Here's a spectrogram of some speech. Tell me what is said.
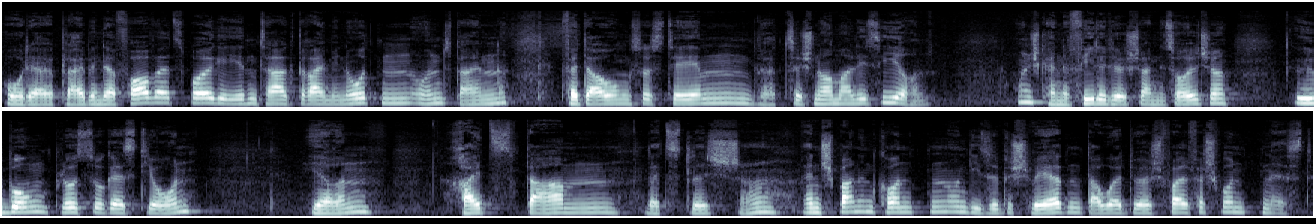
Oder bleib in der Vorwärtsbeuge jeden Tag drei Minuten und dein Verdauungssystem wird sich normalisieren. Und ich kenne viele, die durch eine solche Übung plus Suggestion ihren Reizdarm letztlich entspannen konnten und diese Beschwerden, Dauerdurchfall verschwunden ist.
